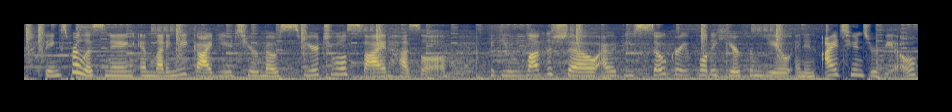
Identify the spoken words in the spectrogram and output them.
Thanks for listening and letting me guide you to your most spiritual side hustle. If you love the show, I would be so grateful to hear from you in an iTunes review.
